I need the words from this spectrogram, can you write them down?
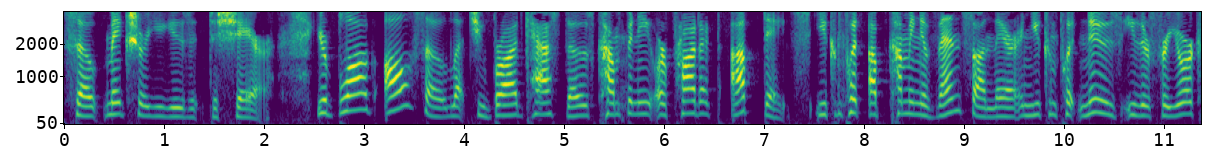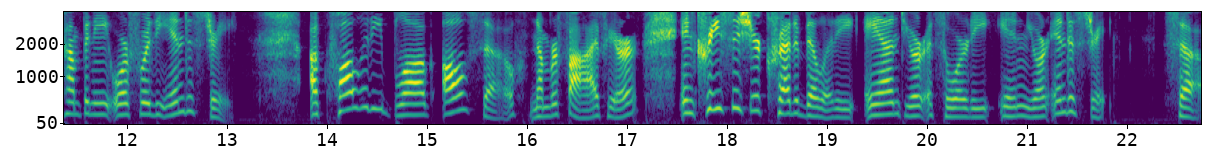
So make sure you use it to share. Your blog also lets you broadcast those company or product updates. You can put upcoming events on there and you can put news either for your company or for the industry. A quality blog also, number five here, increases your credibility and your authority in your industry. So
